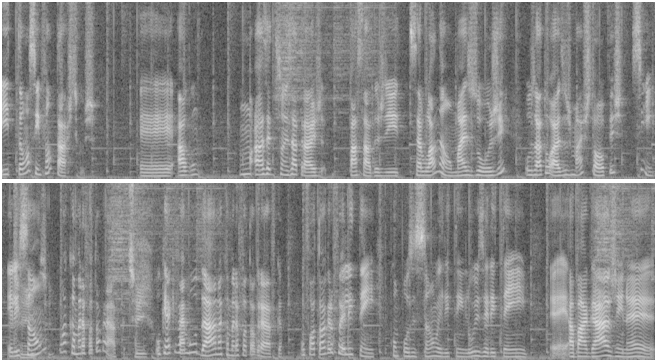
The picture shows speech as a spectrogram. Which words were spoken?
estão, assim, fantásticos. É, algum, um, as edições atrás, passadas de celular, não. Mas hoje, os atuais, os mais tops, sim, eles sim, são sim. uma câmera fotográfica. Sim. O que é que vai mudar na câmera fotográfica? O fotógrafo ele tem composição, ele tem luz, ele tem é, a bagagem, né,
